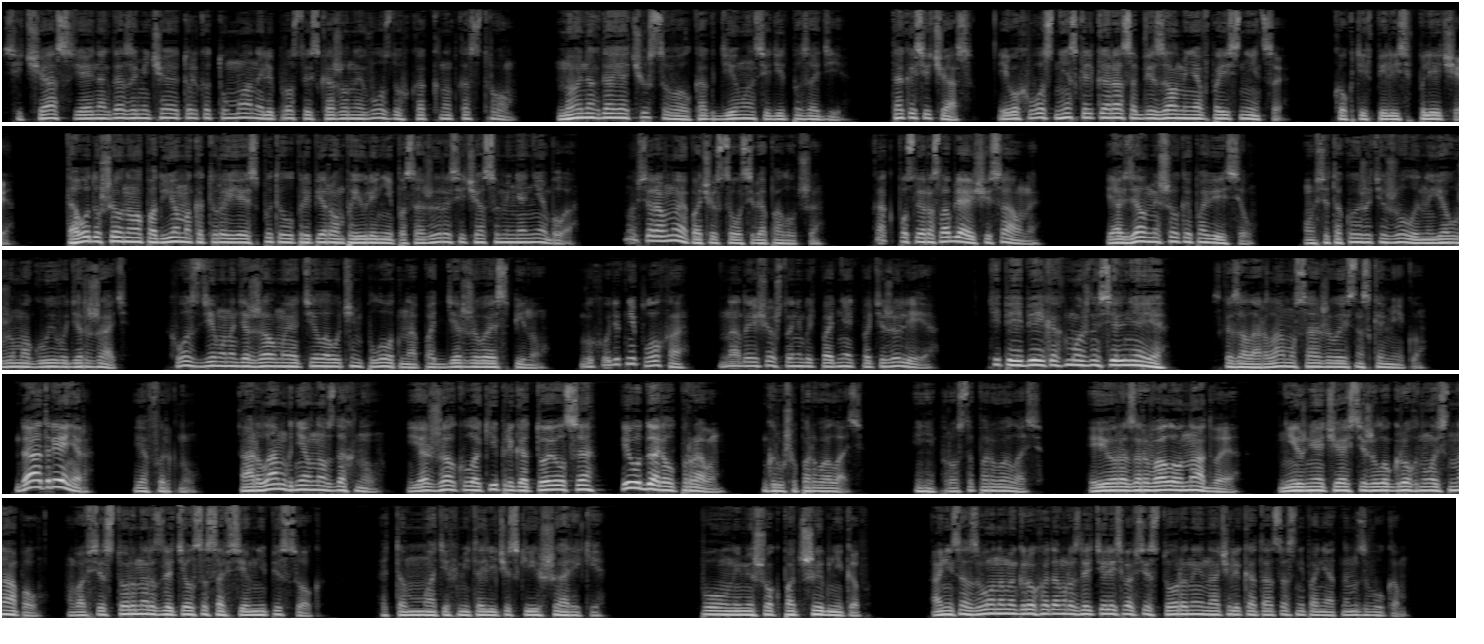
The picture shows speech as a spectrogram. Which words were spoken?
Сейчас я иногда замечаю только туман или просто искаженный воздух, как над костром. Но иногда я чувствовал, как демон сидит позади. Так и сейчас. Его хвост несколько раз обвязал меня в пояснице. Когти впились в плечи. Того душевного подъема, который я испытывал при первом появлении пассажира, сейчас у меня не было. Но все равно я почувствовал себя получше. Как после расслабляющей сауны. Я взял мешок и повесил. Он все такой же тяжелый, но я уже могу его держать. Хвост демона держал мое тело очень плотно, поддерживая спину. Выходит, неплохо. Надо еще что-нибудь поднять потяжелее. «Теперь бей как можно сильнее», — сказал Орлам, усаживаясь на скамейку. «Да, тренер!» — я фыркнул. Орлам гневно вздохнул. Я сжал кулаки, приготовился и ударил правым. Груша порвалась. И не просто порвалась. Ее разорвало надвое. Нижняя часть тяжело грохнулась на пол. Во все стороны разлетелся совсем не песок. Это, мать их, металлические шарики. Полный мешок подшипников. Они со звоном и грохотом разлетелись во все стороны и начали кататься с непонятным звуком.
